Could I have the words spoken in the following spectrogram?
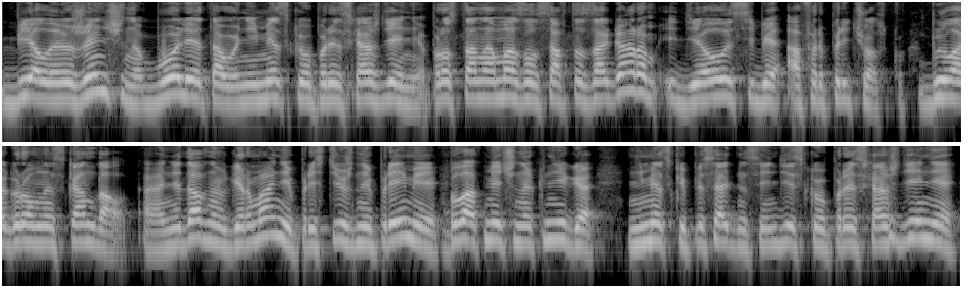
белая женщина, более того, немецкого происхождения. Просто она мазалась автозагаром и делала себе афроприческу. Был огромный скандал. А недавно в Германии престижной премией была отмечена книга немецкой писательницы индийского происхождения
